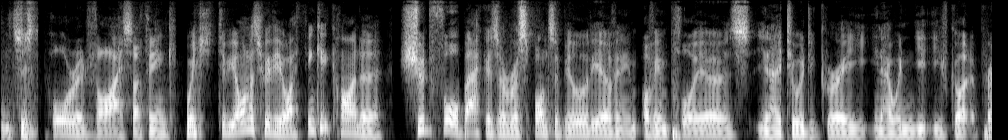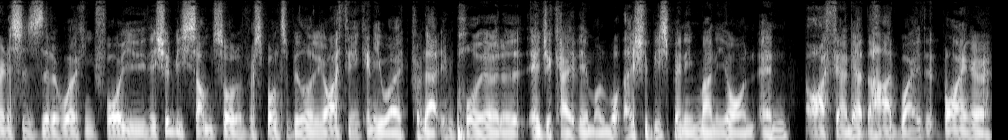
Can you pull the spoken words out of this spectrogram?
it's just poor advice, I think. Which, to be honest with you, I think it kind of should fall back as a responsibility of an, of employers. You know, to a degree. You know, when you, you've got apprentices that are working for you, there should be some sort of responsibility, I think, anyway, from that employer to educate them on what they should be spending money on. And I found out the hard way that buying a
